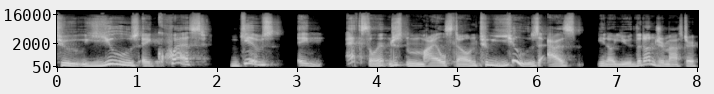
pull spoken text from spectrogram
to use a quest gives a excellent just milestone to use as you know you the dungeon master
